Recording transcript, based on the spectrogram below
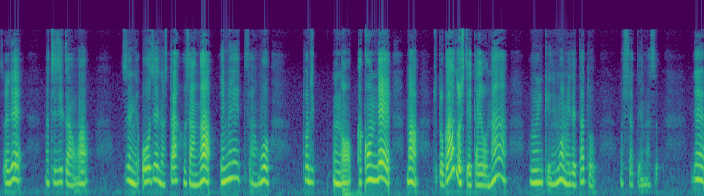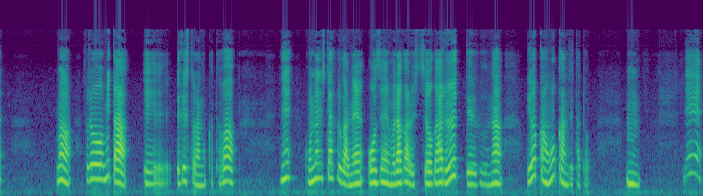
それで、待ち時間は常に大勢のスタッフさんが MH さんを取りの囲んで、まあ、ちょっとガードしていたような雰囲気にも見れたとおっしゃっています。でまあそれを見た、えー、エキストラの方はねこんなにスタッフがね大勢群がる必要があるっていう風な違和感を感じたと。うん、で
